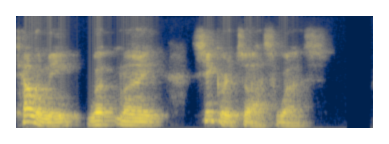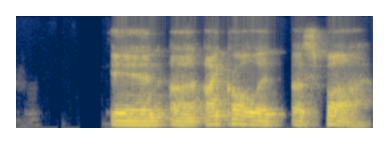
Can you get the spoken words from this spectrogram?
telling me what my secret sauce was. And uh, I call it a SPA,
